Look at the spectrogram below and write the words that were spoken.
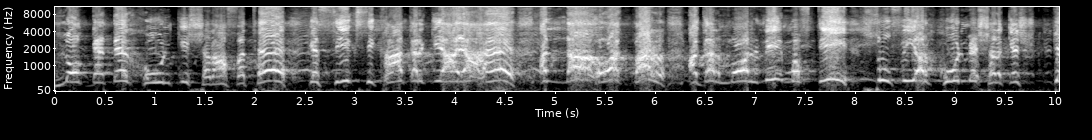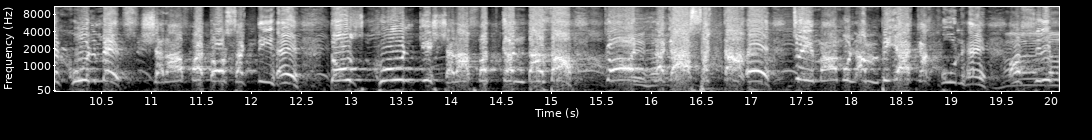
लोग कहते हैं खून की शराफत है कि सीख सिखा करके आया है। अल्लाह अकबर अगर मौलवी मुफ्ती सूफी और खून में शरके के खून में शराफत हो सकती है तो उस खून की शराफत का अंदाज़ा कौन लगा सकता है जो इमामुल अंबिया का खून है और सिर्फ़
